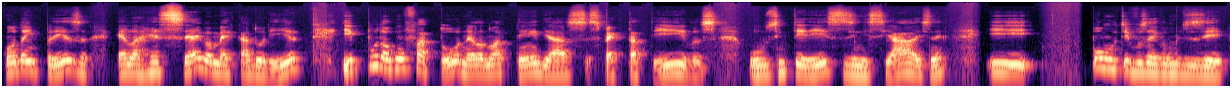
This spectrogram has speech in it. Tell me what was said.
Quando a empresa ela recebe a mercadoria e por algum fator né, ela não atende às expectativas, os interesses iniciais, né? E por motivos aí, vamos dizer,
